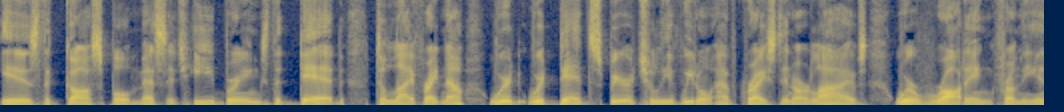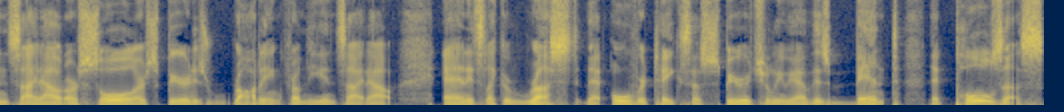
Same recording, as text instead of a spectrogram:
is the gospel message. He brings the dead to life. Right now, we're we're dead spiritually if we don't have Christ in our lives. We're rotting from the inside out. Our soul, our spirit is rotting from the inside out. And it's like a rust that overtakes us spiritually. We have this bent that pulls us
